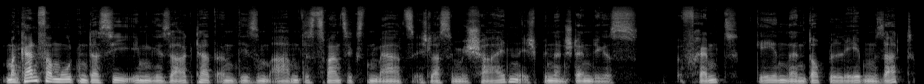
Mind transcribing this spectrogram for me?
Man kann vermuten, dass sie ihm gesagt hat an diesem Abend des 20. März, ich lasse mich scheiden, ich bin ein ständiges Fremdgehen, ein Doppelleben satt.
